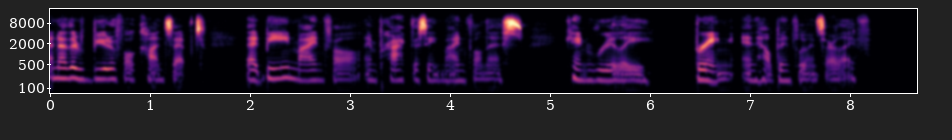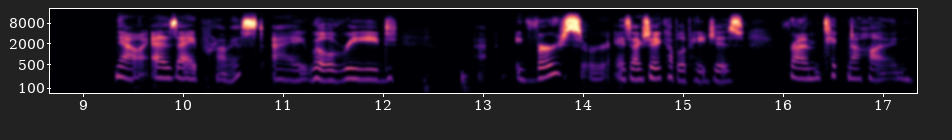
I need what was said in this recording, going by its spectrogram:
another beautiful concept that being mindful and practicing mindfulness can really bring and help influence our life. Now, as I promised, I will read uh, a verse, or it's actually a couple of pages from Thich Nhat Hanh,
